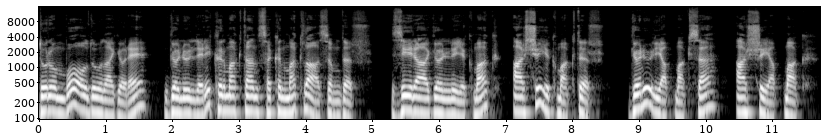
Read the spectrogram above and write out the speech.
Durum bu olduğuna göre gönülleri kırmaktan sakınmak lazımdır. Zira gönlü yıkmak arşı yıkmaktır. Gönül yapmaksa arşı yapmak.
